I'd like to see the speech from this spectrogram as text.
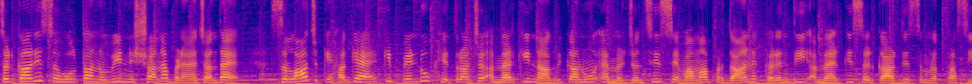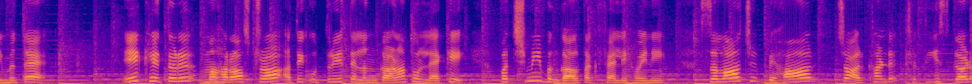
ਸਰਕਾਰੀ ਸਹੂਲਤਾਂ ਨੂੰ ਵੀ ਨਿਸ਼ਾਨਾ ਬਣਾਇਆ ਜਾਂਦਾ ਹੈ। ਸਲਾਹ 'ਚ ਕਿਹਾ ਗਿਆ ਹੈ ਕਿ ਪਿੰਡੂ ਖੇਤਰਾਂ 'ਚ ਅਮਰੀਕੀ ਨਾਗਰਿਕਾਂ ਨੂੰ ਐਮਰਜੈਂਸੀ ਸੇਵਾਵਾਂ ਪ੍ਰਦਾਨ ਕਰਨ ਦੀ ਅਮਰੀਕੀ ਸਰਕਾਰ ਦੀ ਸਮਰੱਥਾ ਸੀਮਿਤ ਹੈ। ਇਹ ਖੇਤਰ ਮਹਾਰਾਸ਼ਟਰ ਅਤੇ ਉੱਤਰੀ ਤੇਲੰਗਾਨਾ ਤੋਂ ਲੈ ਕੇ ਪੱਛਮੀ ਬੰਗਾਲ ਤੱਕ ਫੈਲੇ ਹੋਏ ਨੇ। ਸਲਾਹ 'ਚ ਬਿਹਾਰ, ਝਾਰਖੰਡ, ਛੱਤੀਸਗੜ੍ਹ,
